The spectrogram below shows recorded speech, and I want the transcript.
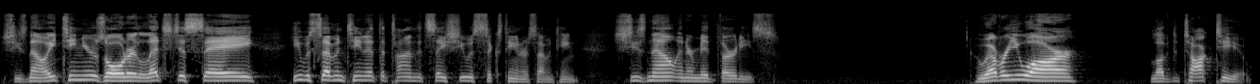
She's now 18 years older. Let's just say he was 17 at the time. Let's say she was 16 or 17. She's now in her mid 30s. Whoever you are, love to talk to you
